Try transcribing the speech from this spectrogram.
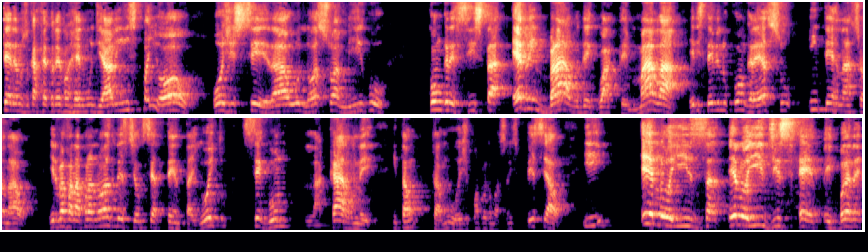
teremos o Café com o Evangelho Mundial em espanhol. Hoje será o nosso amigo congressista Edwin Bravo de Guatemala. Ele esteve no Congresso Internacional. Ele vai falar para nós lição 78, segundo La Carne. Então, estamos hoje com uma programação especial. E Heloísa, Heloídes, é, né?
